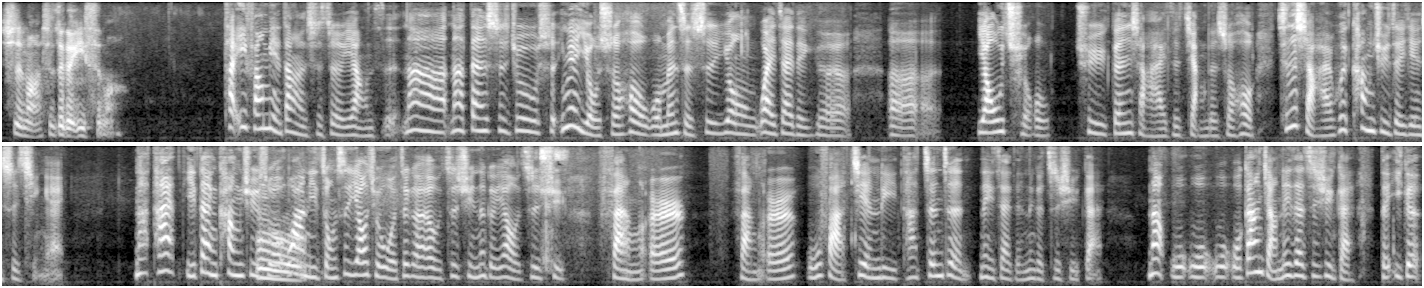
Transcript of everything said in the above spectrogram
是吗？是这个意思吗？他一方面当然是这样子，那那但是就是因为有时候我们只是用外在的一个呃要求去跟小孩子讲的时候，其实小孩会抗拒这件事情。哎，那他一旦抗拒说哇，你总是要求我这个要有秩序，那个要有秩序，反而。反而无法建立他真正内在的那个秩序感。那我我我我刚刚讲内在秩序感的一个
